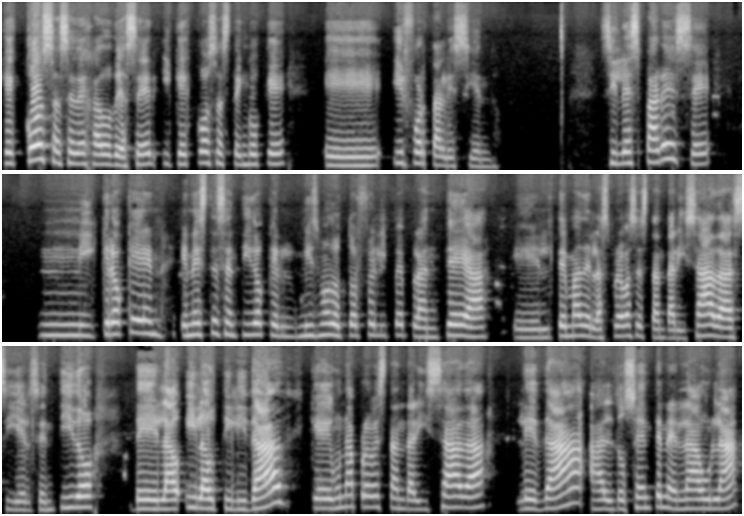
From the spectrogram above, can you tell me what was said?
¿Qué cosas he dejado de hacer y qué cosas tengo que eh, ir fortaleciendo? Si les parece, y creo que en, este sentido que el mismo doctor Felipe plantea el tema de las pruebas estandarizadas y el sentido de la, y la utilidad que una prueba estandarizada le da al docente en el aula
